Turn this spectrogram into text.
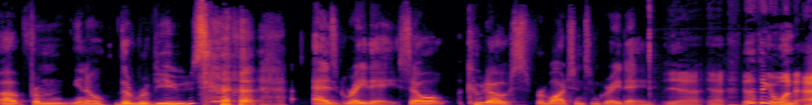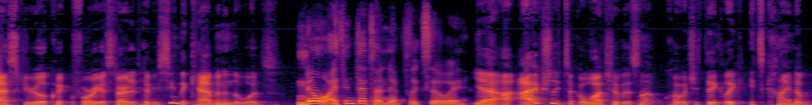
uh, from you know the reviews as grade A. So kudos for watching some grade A. Yeah, yeah. The other thing I wanted to ask you real quick before we get started: Have you seen The Cabin in the Woods? No, I think that's on Netflix though, eh? Yeah, I, I actually took a watch of it. It's not quite what you think. Like, it's kind of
